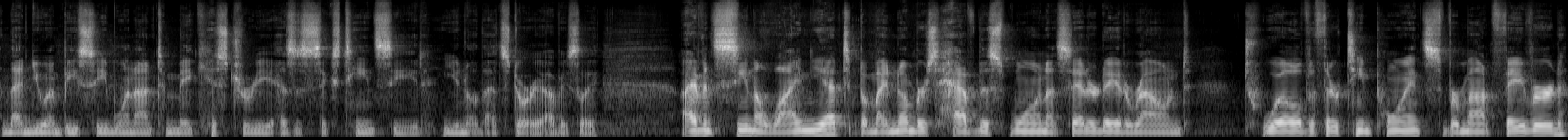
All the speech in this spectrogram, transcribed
And then UMBC went on to make history as a 16 seed. You know that story, obviously. I haven't seen a line yet, but my numbers have this one on Saturday at around 12 to 13 points. Vermont favored.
